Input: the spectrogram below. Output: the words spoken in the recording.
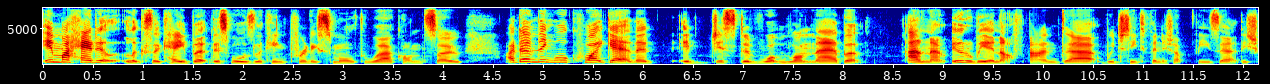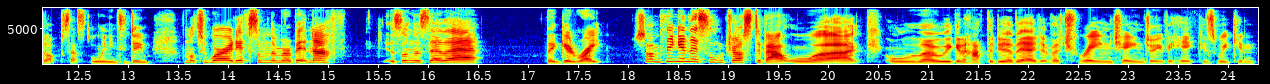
in my head it looks okay, but this wall's looking pretty small to work on, so I don't think we'll quite get the gist of what we want there, but I don't know, it'll be enough, and uh, we just need to finish up these uh, these shops. That's all we need to do. I'm not too worried if some of them are a bit naff. As long as they're there, they're good, right? So I'm thinking this will just about work, although we're going to have to do a bit of a train change over here because we can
